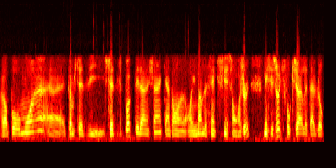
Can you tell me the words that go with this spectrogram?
Alors pour moi, euh, comme je te dis, je te dis pas que tu es dans le champ quand on, lui demande de simplifier son jeu, mais c'est sûr qu'il faut qu'il gère le tableau.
